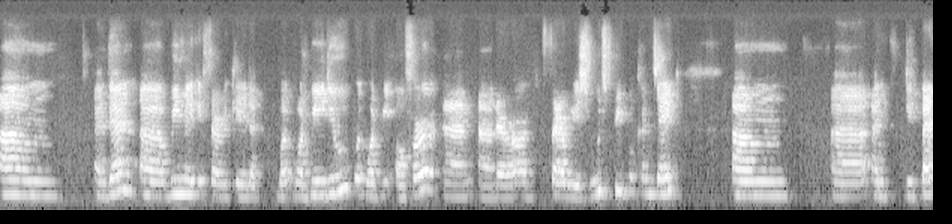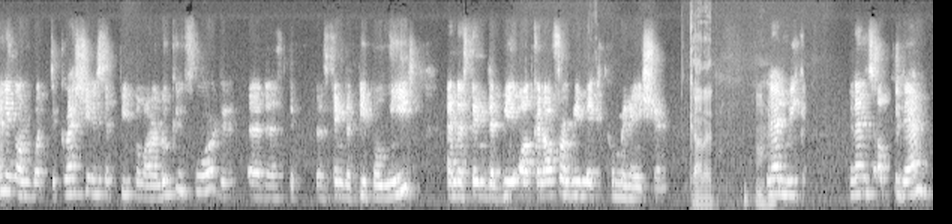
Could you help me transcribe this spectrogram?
Um, and then uh, we make it very clear that what, what we do what, what we offer and uh, there are various routes people can take um, uh, and depending on what the question is that people are looking for the, uh, the, the, thing that people need and the thing that we all can offer we make a combination Got it. and then we can, and then it's up to them.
